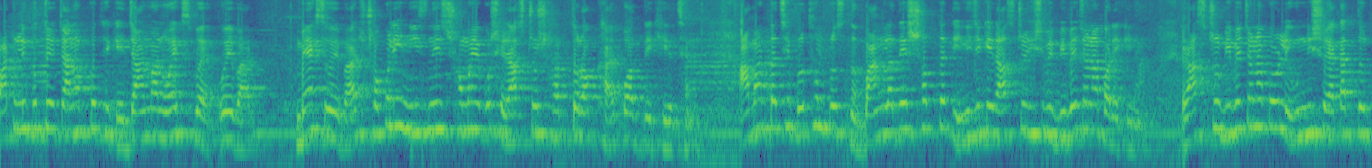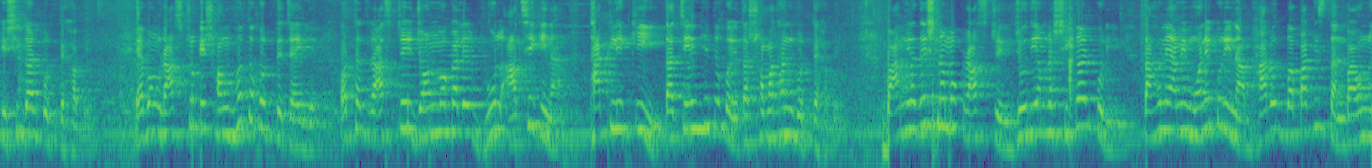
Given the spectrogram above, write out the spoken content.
পাটলিপুত্রের চাণক্য থেকে জার্মান ওয়েক্স ওয়েবার, ম্যাক্স ওয়েবার সকলেই নিজ নিজ সময়ে বসে রাষ্ট্র স্বার্থ রক্ষার পথ দেখিয়েছেন। আমার কাছে প্রথম প্রশ্ন, বাংলাদেশ সত্তাটি নিজেকে রাষ্ট্র হিসেবে বিবেচনা করে কিনা? রাষ্ট্র বিবেচনা করলে উনিশশো একাত্তরকে স্বীকার করতে হবে এবং রাষ্ট্রকে সংহত করতে চাইলে, অর্থাৎ রাষ্ট্রের জন্মকালের ভুল আছে কিনা, থাকলে কি তা চিহ্নিত করে তা সমাধান করতে হবে। বাংলাদেশ নামক রাষ্ট্রে যদি আমরা স্বীকার করি, তাহলে আমি মনে করি না ভারত বা পাকিস্তান বা অন্য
